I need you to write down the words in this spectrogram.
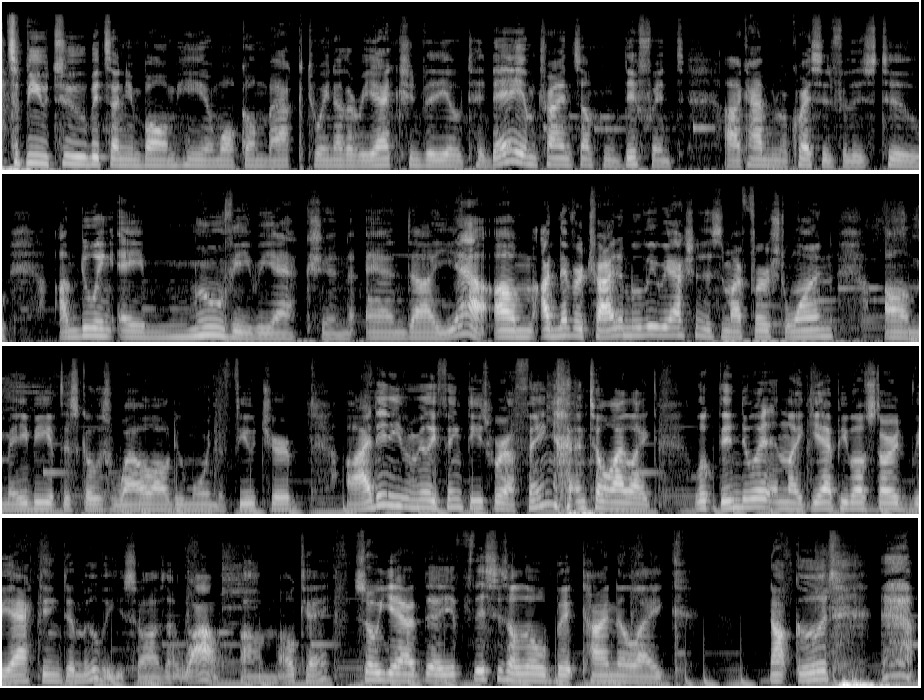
What's up YouTube, it's Onion Bomb here and welcome back to another reaction video. Today I'm trying something different. I kind of been requested for this too. I'm doing a movie reaction and uh, yeah, um, I've never tried a movie reaction. This is my first one. Um, maybe if this goes well, I'll do more in the future. Uh, I didn't even really think these were a thing until I like looked into it and like yeah people have started reacting to movies. So i was like wow um okay. So yeah the, if this is a little bit kind of like not good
